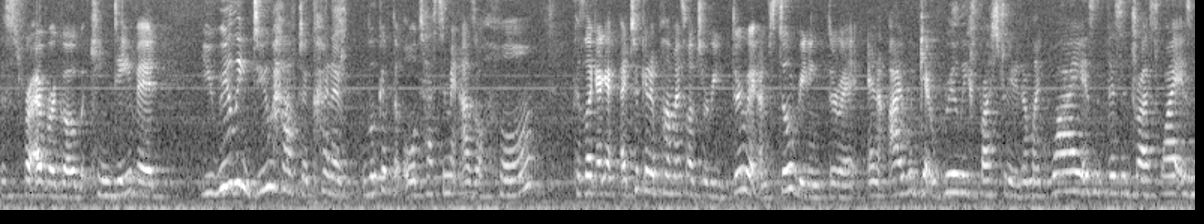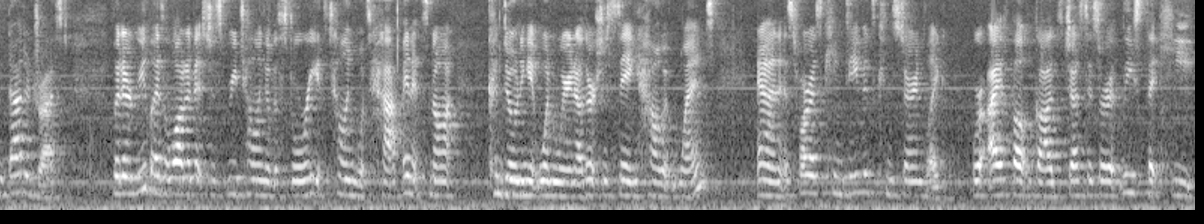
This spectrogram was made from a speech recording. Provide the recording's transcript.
this is forever ago, but King David, you really do have to kind of look at the Old Testament as a whole because like I, I, took it upon myself to read through it. I'm still reading through it and i would get really frustrated. I'm like why isn't this addressed? Why isn't that addressed? But i realize a lot of it's just retelling of a story. It's telling what's happened. It's not condoning it one way or another. It's just saying how it went. And as far as king david's concerned like where i felt god's justice or at least that he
